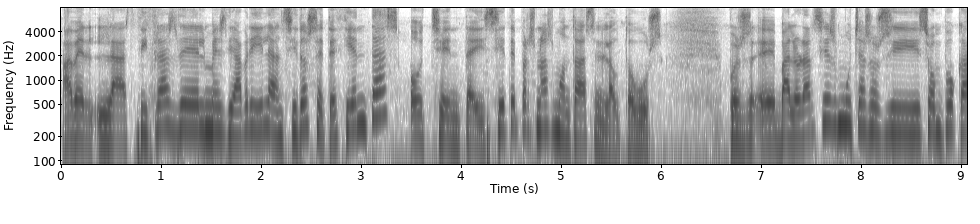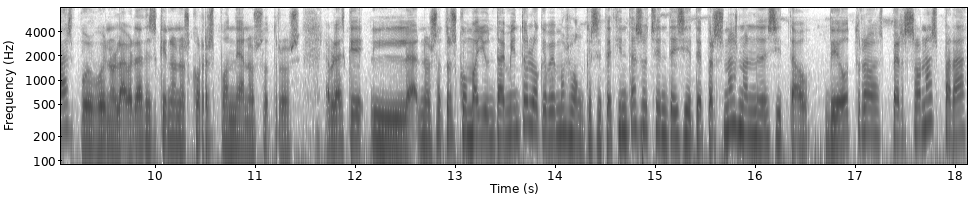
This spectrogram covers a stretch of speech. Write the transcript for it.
A ver, las cifras del mes de abril han sido 787 personas montadas en el autobús. Pues eh, valorar si es muchas o si son pocas, pues bueno, la verdad es que no nos corresponde a nosotros. La verdad es que nosotros como ayuntamiento lo que vemos son que 787 personas no han necesitado de otras personas para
